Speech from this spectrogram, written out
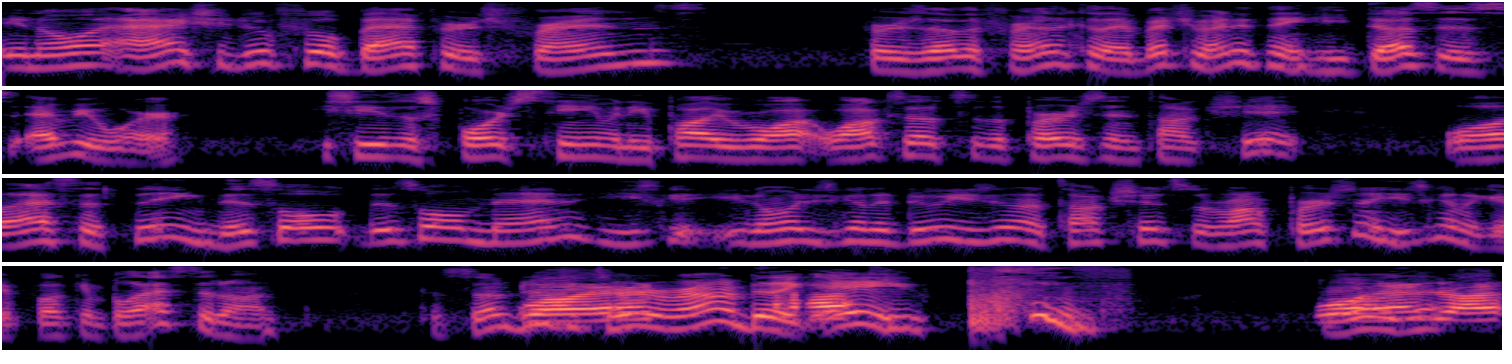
you know, what, I actually do feel bad for his friends, for his other friends, because I bet you anything he does this everywhere. He sees a sports team and he probably wa- walks up to the person and talks shit. Well, that's the thing. This old this old man, he's you know what he's gonna do? He's gonna talk shit to the wrong person. He's gonna get fucking blasted on. Cause some dude Well, will turn around and be like, I- "Hey, poof." Well, Andrew, I,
